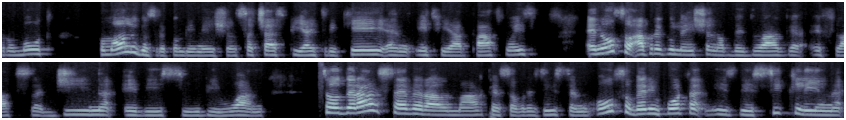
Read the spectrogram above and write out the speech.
promote homologous recombination, such as PI3K and ATR pathways, and also upregulation of the drug efflux gene ABCB1. So there are several markers of resistance. Also very important is the cyclin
